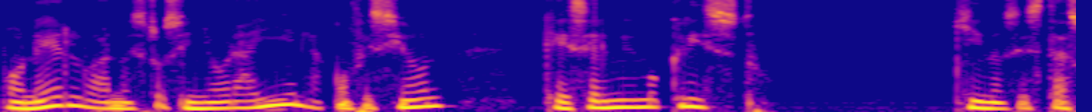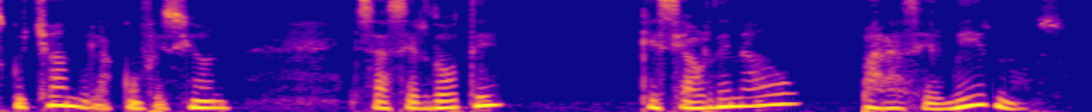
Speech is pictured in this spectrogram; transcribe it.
ponerlo a nuestro Señor ahí en la confesión, que es el mismo Cristo, quien nos está escuchando la confesión, el sacerdote que se ha ordenado para servirnos,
